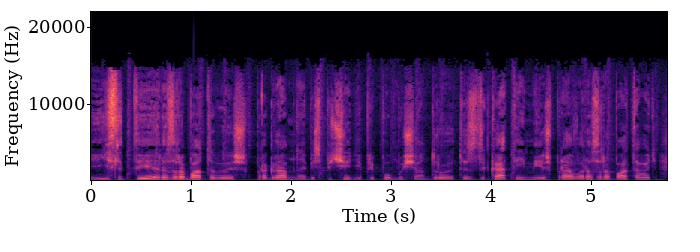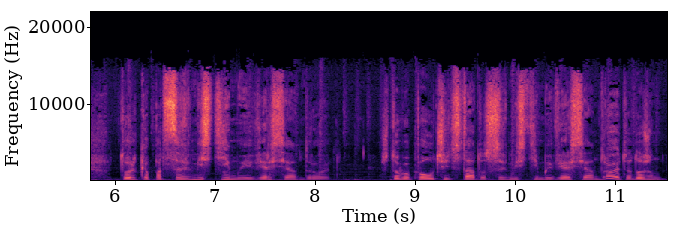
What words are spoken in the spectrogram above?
Если ты разрабатываешь программное обеспечение при помощи Android SDK, ты имеешь право разрабатывать только под совместимые версии Android. Чтобы получить статус совместимой версии Android, ты должен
